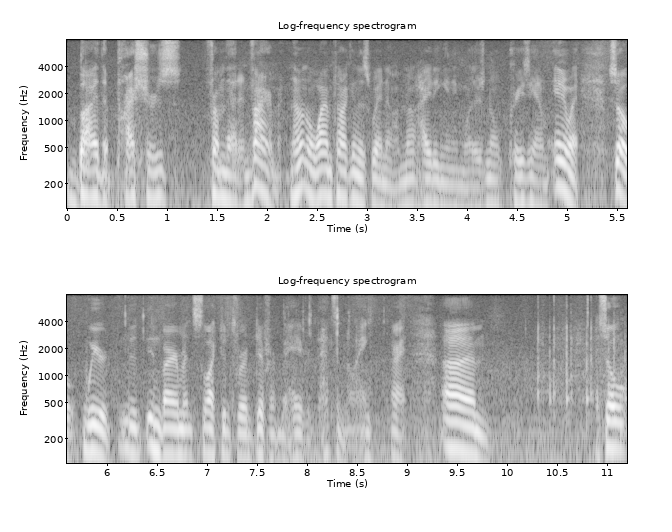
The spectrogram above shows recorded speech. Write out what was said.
by the pressures from that environment. I don't know why I'm talking this way now. I'm not hiding anymore. There's no crazy animal. Anyway, so weird. The environment selected for a different behavior. That's annoying. All right. Um, so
